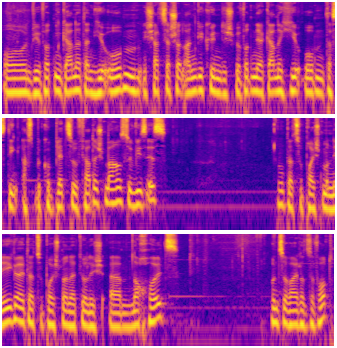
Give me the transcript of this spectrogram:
Und wir würden gerne dann hier oben, ich hatte es ja schon angekündigt, wir würden ja gerne hier oben das Ding erstmal komplett so fertig machen, so wie es ist. Und dazu bräuchte man Nägel, dazu bräuchte man natürlich ähm, noch Holz und so weiter und so fort.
